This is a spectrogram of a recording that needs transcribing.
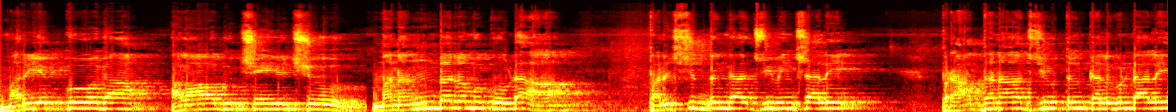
మరి ఎక్కువగా అలాగు చేయొచ్చు మనందరము కూడా పరిశుద్ధంగా జీవించాలి ప్రార్థనా జీవితం కలిగి ఉండాలి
